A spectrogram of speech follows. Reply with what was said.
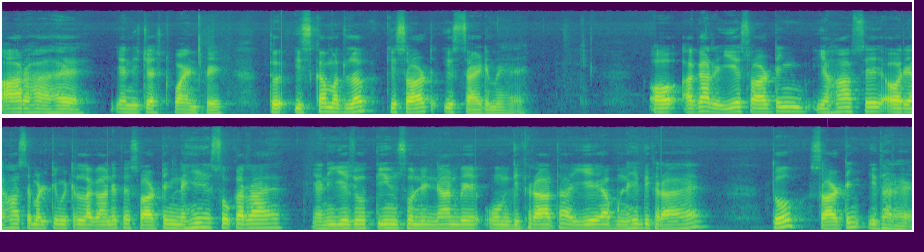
आ रहा है यानी टेस्ट पॉइंट पे तो इसका मतलब कि शॉर्ट इस साइड में है। और अगर ये शॉर्टिंग यहाँ से और यहाँ से मल्टीमीटर लगाने पे शॉर्टिंग नहीं शो कर रहा है, यानी ये जो तीन सौ निन्यानवे ओम दिख रहा था, ये अब नहीं दिख रहा है तो शॉर्टिंग इधर है।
